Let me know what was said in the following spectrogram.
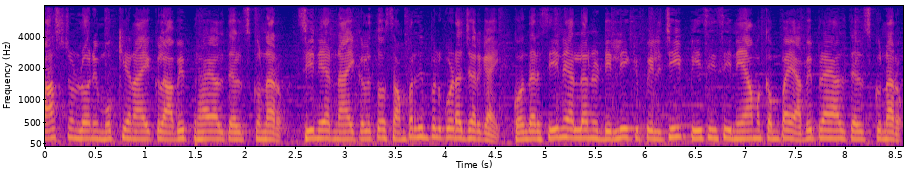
రాష్ట్రంలోని ముఖ్య నాయకుల అభిప్రాయాలు తెలుసుకున్నారు. సీనియర్ నాయకులతో సంప్రదింపులు కూడా జరిగాయి. కొందరు సీనియర్లను ఢిల్లీకి పిలిచి పీసీసీ నియామకంపై అభిప్రాయాలు తెలుసుకున్నారు.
